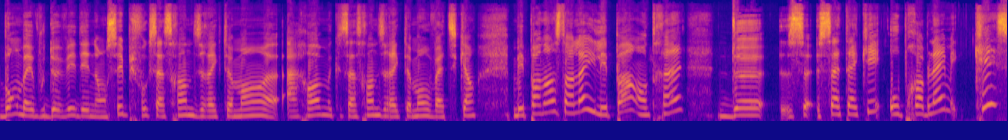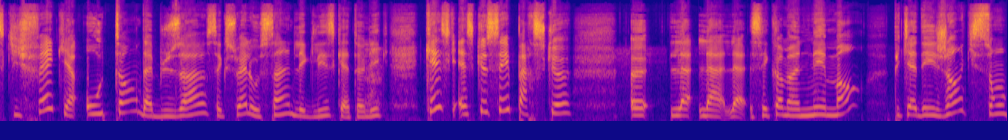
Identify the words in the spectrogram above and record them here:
bon, ben, vous devez dénoncer, puis il faut que ça se rende directement euh, à Rome, que ça se rende directement au Vatican. Mais pendant ce temps-là, il n'est pas en train de s'attaquer au problème. Qu'est-ce qui fait qu'il y a autant d'abuseurs sexuels au sein de l'Église catholique? Qu'est-ce, est-ce que c'est parce que euh, la, la, la, c'est comme un aimant puis qu'il y a des gens qui sont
